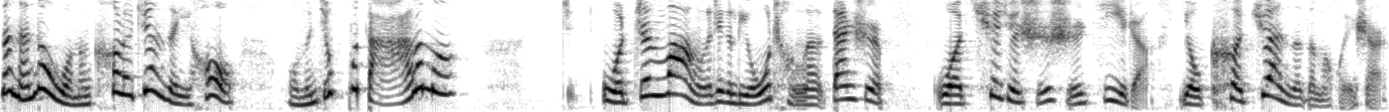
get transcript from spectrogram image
那难道我们刻了卷子以后？我们就不答了吗？这我真忘了这个流程了，但是我确确实实记着有刻卷子这么回事儿。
